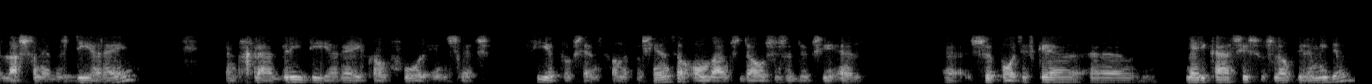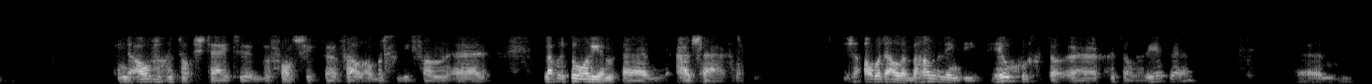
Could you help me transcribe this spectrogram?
last van hebben is diarree. En graad 3 diarree kwam voor in slechts 4% van de patiënten, ondanks dosisreductie en supportive care uh, medicaties, zoals loperamide. En de overige toxiciteit uh, bevond zich vooral op het gebied van laboratoriumuitslagen. dus al met al een behandeling die heel goed geto getolereerd werd. Um,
